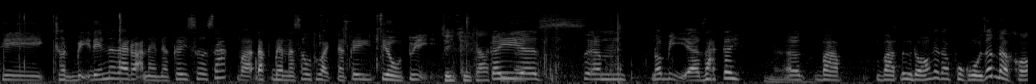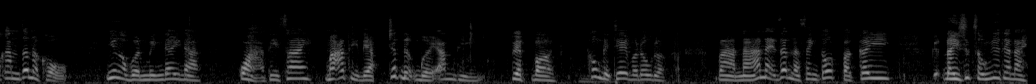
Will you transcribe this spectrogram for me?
thì chuẩn bị đến giai đoạn này là cây sơ xác và đặc biệt là sau thu hoạch là cây tiều tụy chính chính xác cây chính xác. ừm, nó bị ờ, già cây Ờ, và và từ đó người ta phục hồi rất là khó khăn rất là khổ nhưng ở vườn mình đây là quả thì sai mã thì đẹp chất lượng bưởi ăn thì tuyệt vời không thể chê vào đâu được và ná lại rất là xanh tốt và cây đầy sức sống như thế này.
